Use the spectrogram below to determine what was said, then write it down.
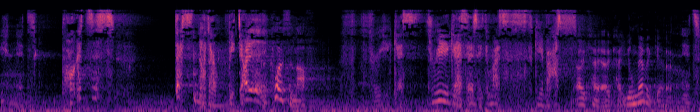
in its pockets. That's not a riddle. Close enough. Three guess, three guesses it must give us. Okay, okay, you'll never get it. Its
